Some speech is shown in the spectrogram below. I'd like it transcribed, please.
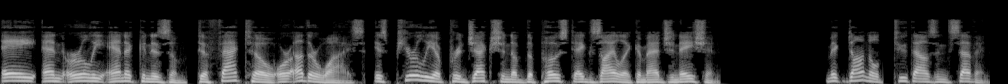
a an early aniconism, de facto or otherwise, is purely a projection of the post-exilic imagination. MacDonald, 2007.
